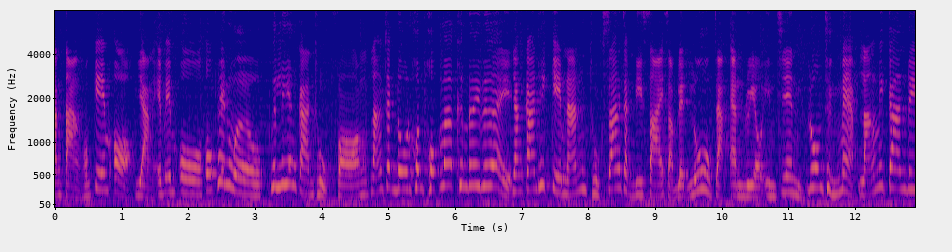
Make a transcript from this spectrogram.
ต่างๆ ของเกมออกอย่าง MMO Open World เพื่อเลี่ยงการถูกฟ้อง หลังจากโดนคนพบมากขึ้นเรื่อยๆ อย่างการที่เกมนั้นถูกสร้างจากดีไซน์สำเร็จรูปจาก Unreal Engine รวมถึงแมปหลังมีการรี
